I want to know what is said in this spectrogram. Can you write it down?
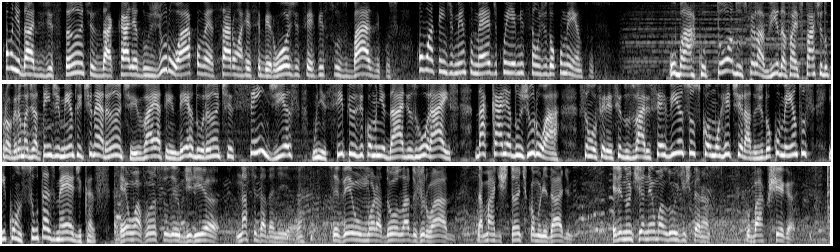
Comunidades distantes da calha do Juruá começaram a receber hoje serviços básicos, como atendimento médico e emissão de documentos. O barco Todos pela Vida faz parte do programa de atendimento itinerante e vai atender durante 100 dias municípios e comunidades rurais da Calha do Juruá. São oferecidos vários serviços, como retirada de documentos e consultas médicas. É um avanço, eu diria, na cidadania. Né? Você vê um morador lá do Juruá, da mais distante comunidade, ele não tinha nenhuma luz de esperança. O barco chega,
